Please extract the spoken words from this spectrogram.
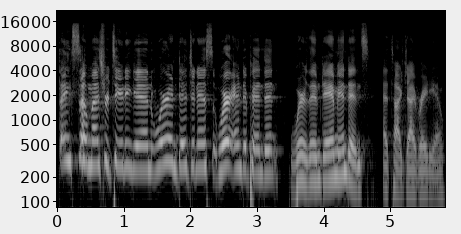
Thanks so much for tuning in. We're indigenous, we're independent, we're them damn Indians at Talk Jive Radio.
